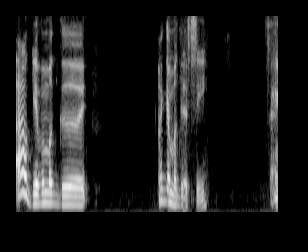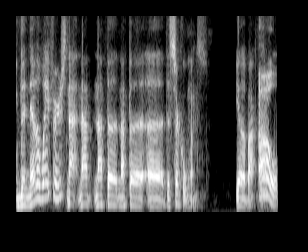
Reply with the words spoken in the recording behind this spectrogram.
I'll give them a good. I give them a good C. Dang. Vanilla wafers, not not not the not the uh the circle ones. Yellow box. Oh,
